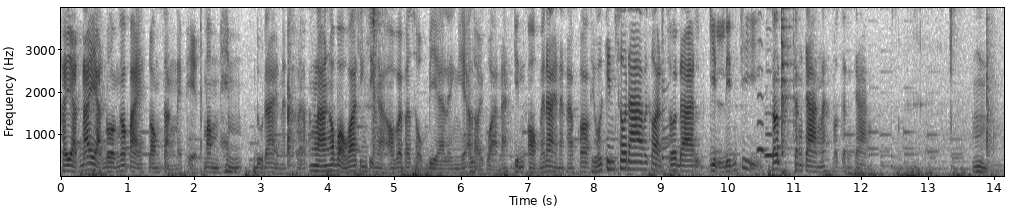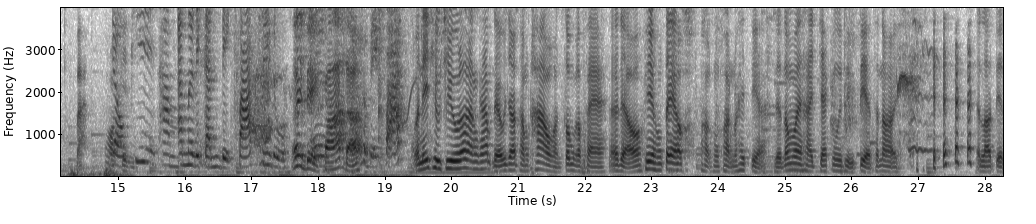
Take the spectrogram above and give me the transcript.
ใครอยากได้อยากโดนก็ไปลองสั่งในเพจมัมเฮมดูได้นะครับทางร้านเขาบอกว่าจริงๆอะเอาไปผสมเบียร์อะไรอย่างเงี้ยอร่อยกว่านะ กินออกไม่ได้นะครับ ก็ถือว่ากินโซดาไปก่อนโซดากลิ่นลิ้นจี่ก็จางๆนะรสจางๆอืม ไปเดี๋ยวพี่ทำอเมริกันเบรกฟาสต์ให้ดูเฮ้ย breakfast เหรอ เบรกฟาสต์วันนี้ชิวๆแล้วกันครับ เดี๋ยวจะทำข้าวก่อนต้มกาแฟ แล้วเดี๋ยวพี่ของเต้เอาฝากของขวัญมาให้เตี๋ย เดี๋ยวต้องไปไฮแจ็คมือถือเตี๋ยซะหน่อย เดี๋ยวรอเตี๋ย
